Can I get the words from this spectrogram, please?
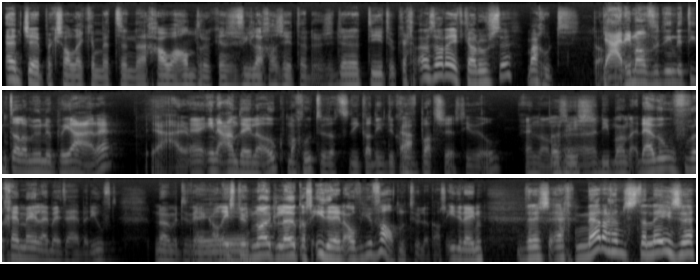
En JPEG zal lekker met een eh, gouden handdruk in zijn villa gaan zitten. Dus ik denk dat hij het ook echt aan zijn reet kan roesten. Maar goed. dat- Ja, die man verdiende tientallen miljoenen per jaar, hè? Ja, joh. Eh, in aandelen ook. Maar goed, dat, die kan hij natuurlijk Ja. verpatsen als hij wil. En dan, Precies. eh, die man, daar hoeven we geen meelij mee te hebben. Die hoeft nooit meer te werken. Nee. Al is het natuurlijk nooit leuk als iedereen over je valt natuurlijk. Als iedereen... Er is echt nergens te lezen.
